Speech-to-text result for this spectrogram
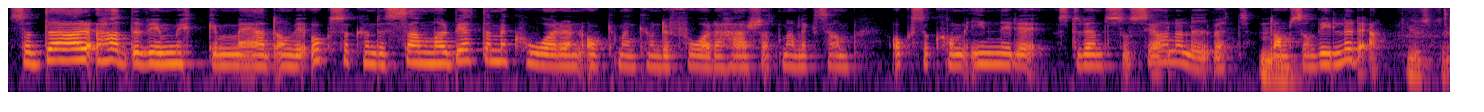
Så där hade vi mycket med om vi också kunde samarbeta med kåren och man kunde få det här så att man liksom också kom in i det studentsociala livet, mm. de som ville det. Just det.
